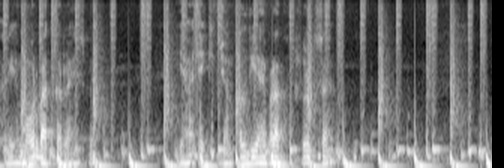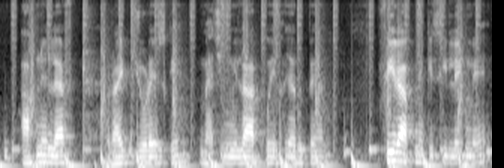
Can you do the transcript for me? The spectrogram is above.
आगे हम और बात कर रहे हैं इसमें। यहाँ एक एग्जांपल दिया है, बड़ा खूबसूरत सा। आपने लेफ़्ट राइट जोड़े इसके मैचिंग मिला आपको एक हज़ार रुपया फिर आपने किसी लेग में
